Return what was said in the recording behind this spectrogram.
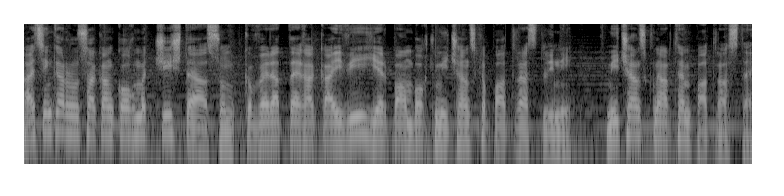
Այսինքն ռուսական կողմը ճիշտ է ասում, կվերատեղակայվի, երբ ամբողջ միջանցքը պատրաստ լինի։ Միջանցքն արդեն պատրաստ է։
